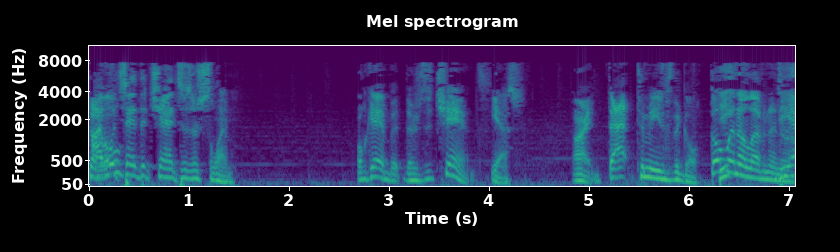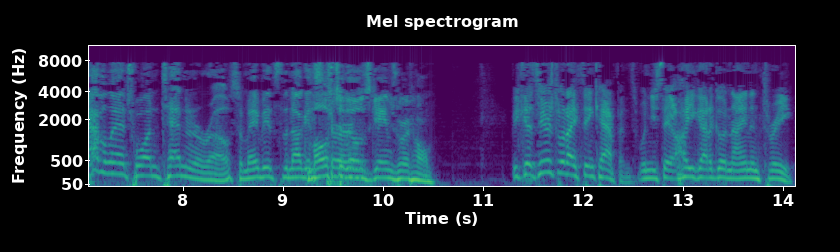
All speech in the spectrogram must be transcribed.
So? I would say the chances are slim. Okay, but there's a chance. Yes. All right, that to me is the goal. Go The- win 11 in a The. Oh. Avalanche won 10 in a row, so maybe it's the Nuggets Most turn. of those games were at home. Because here's what I think happens when you say, "Oh, you got to go nine and three.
